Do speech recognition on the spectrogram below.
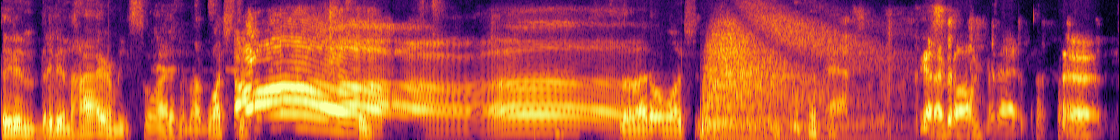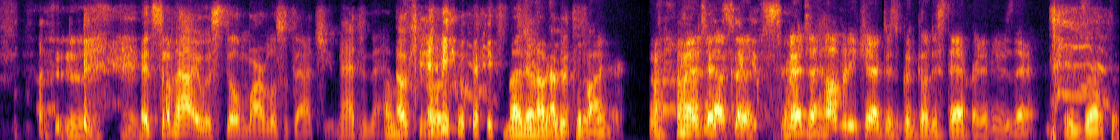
They didn't they didn't hire me, so I have not watched it. Oh, So I oh. don't watch it. That's, We got a gong for that. and somehow it was still marvelous without you. Imagine that. I'm okay. sure. Anyways, Imagine how good it could have been. fire. imagine, how 10 second imagine how many characters would go to Stanford if he was there. Exactly.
